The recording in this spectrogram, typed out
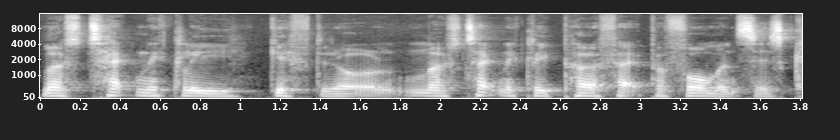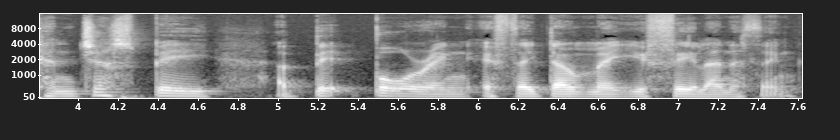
most technically gifted or most technically perfect performances can just be a bit boring if they don't make you feel anything.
